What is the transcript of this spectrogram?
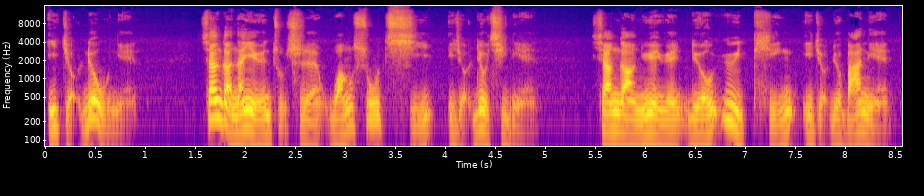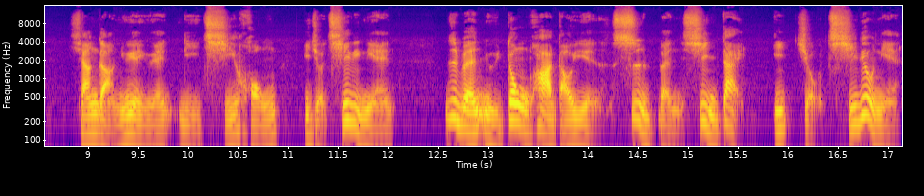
一九六五年；香港男演员、主持人王舒淇，一九六七年；香港女演员刘玉婷，一九六八年。香港女演员李奇红，一九七零年；日本女动画导演寺本信代，一九七六年。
